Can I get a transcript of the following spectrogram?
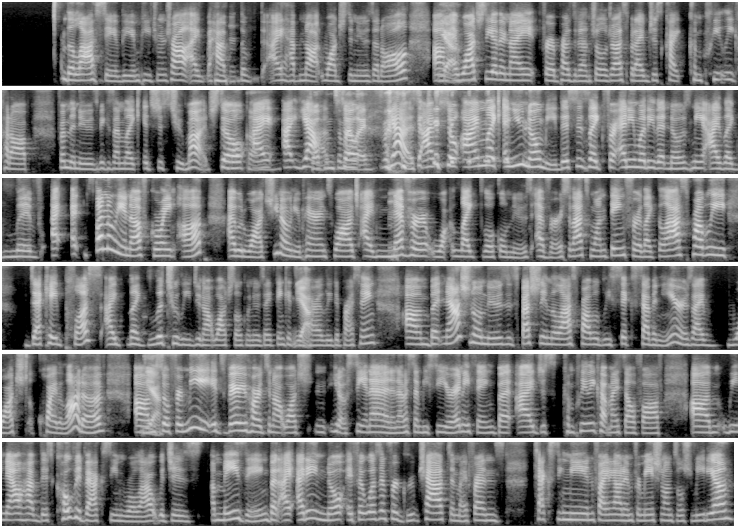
the last day of the impeachment trial i have mm-hmm. the i have not watched the news at all um, yeah. i watched the other night for a presidential address but i've just completely cut off from the news because i'm like it's just too much so Welcome. i i yeah Welcome to so, my life yes i'm so i'm like and you know me this is like for anybody that knows me i like live I, I funnily enough growing up i would watch you know when your parents watch i mm-hmm. never wa- liked local news ever so that's one thing for like the last probably decade plus i like literally do not watch local news i think it's yeah. entirely depressing um but national news especially in the last probably six seven years i've watched quite a lot of um yeah. so for me it's very hard to not watch you know cnn and msnbc or anything but i just completely cut myself off um we now have this covid vaccine rollout which is amazing but i i didn't know if it wasn't for group chats and my friends texting me and finding out information on social media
